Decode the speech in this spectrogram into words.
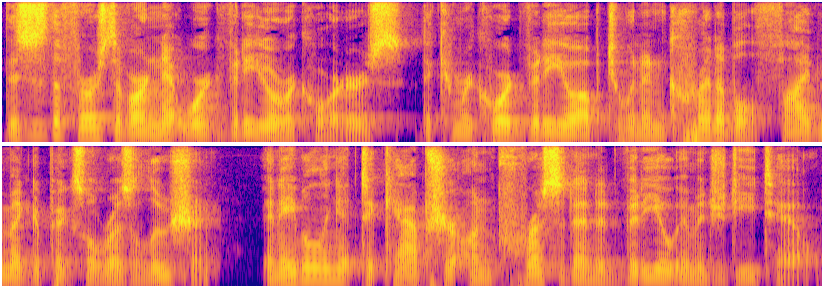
This is the first of our network video recorders that can record video up to an incredible 5 megapixel resolution, enabling it to capture unprecedented video image detail.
